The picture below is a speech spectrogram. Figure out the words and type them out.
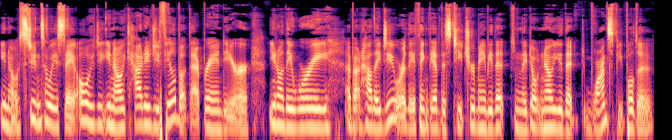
You know, students always say, "Oh, you know, how did you feel about that, Brandy?" or, you know, they worry about how they do or they think they have this teacher maybe that and they don't know you that wants people to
